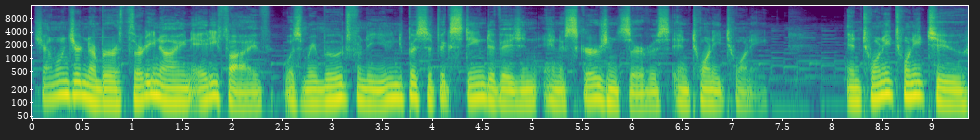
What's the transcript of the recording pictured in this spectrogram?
Challenger number 3985 was removed from the Union Pacific Steam Division and Excursion Service in 2020. In 2022,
